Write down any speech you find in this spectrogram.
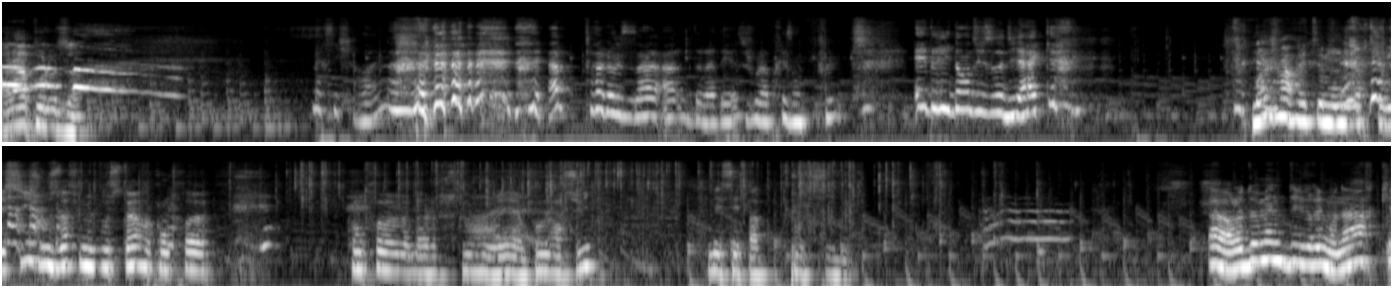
voilà. Voilà Apolloza. Merci Sharon. Apollosa, arc de la déesse, je vous la présente plus. Edridan du zodiaque. Moi je vais arrêter mon ouverture ici. Je vous offre mes boosters contre. Contre. Bah, ce que vous voulez, euh, j'en suis. Mais c'est pas possible. Alors, le domaine des vrais monarques.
